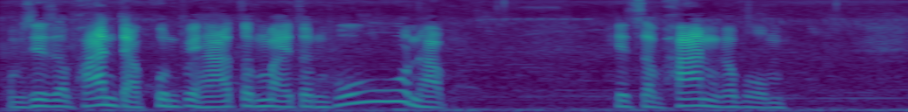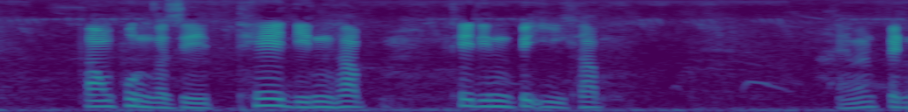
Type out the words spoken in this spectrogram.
ผมเสียสะพานจากคุณไปหาต้นไม้ต้นพูนครับเห็ดสะพานครับผมฟังพุ่นกับสิเทดินครับ เทดินไปอีกครับให้มันเป็น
